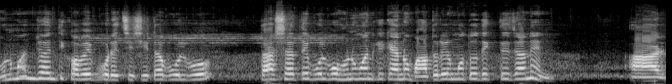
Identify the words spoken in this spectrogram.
হনুমান জয়ন্তী কবে পড়েছে সেটা বলব। তার সাথে বলব, হনুমানকে কেন বাঁদরের মতো দেখতে জানেন? আর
